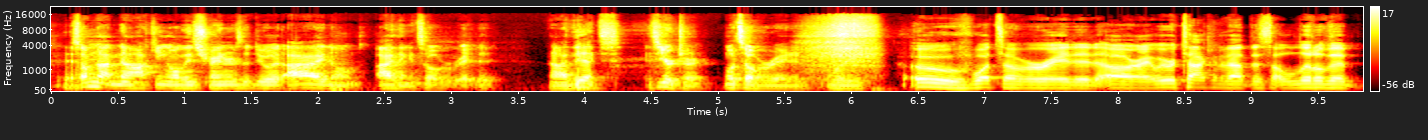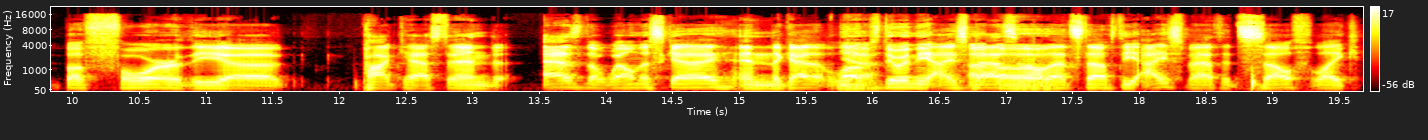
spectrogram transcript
so I'm not knocking all these trainers that do it. I don't. I think it's overrated. No, I think Yeah. it's it's your turn. What's overrated? Oh, what's overrated? All right, we were talking about this a little bit before the uh, podcast, and as the wellness guy and the guy that loves Yeah. doing the ice baths and Uh-oh. all that stuff, the ice bath itself, like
